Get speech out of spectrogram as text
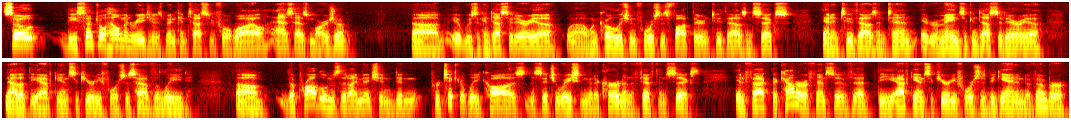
So the central Helmand region has been contested for a while, as has Marja. Uh, it was a contested area uh, when coalition forces fought there in 2006 and in 2010. It remains a contested area now that the Afghan security forces have the lead. Um, the problems that I mentioned didn't particularly cause the situation that occurred on the 5th and 6th. In fact, the counteroffensive that the Afghan security forces began in November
